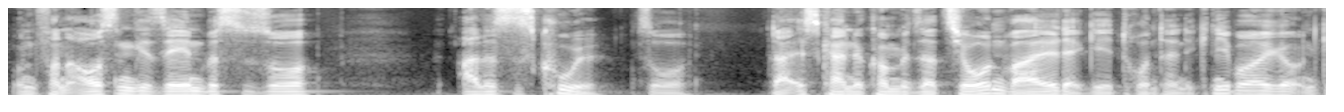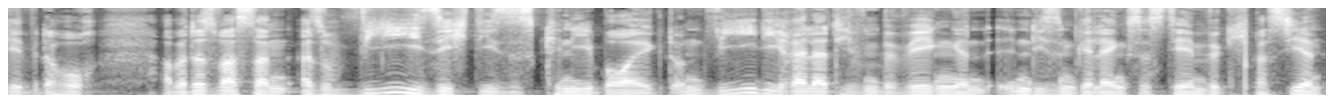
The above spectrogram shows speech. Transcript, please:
Und von außen gesehen bist du so, alles ist cool. So, da ist keine Kompensation, weil der geht runter in die Kniebeuge und geht wieder hoch. Aber das, was dann, also wie sich dieses Knie beugt und wie die relativen Bewegungen in diesem Gelenksystem wirklich passieren,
